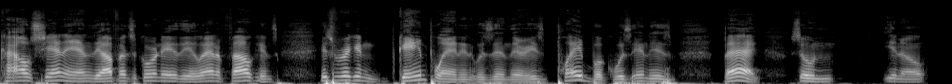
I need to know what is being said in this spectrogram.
Kyle Shanahan, the offensive coordinator of the Atlanta Falcons. His friggin' game plan was in there. His playbook was in his bag. So, you know,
